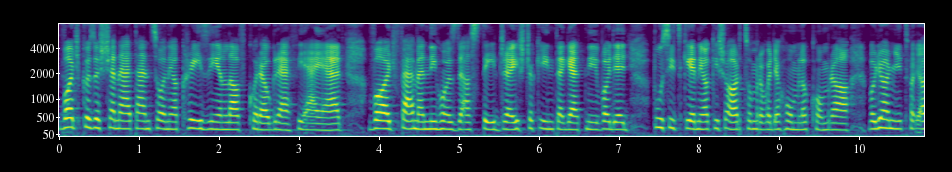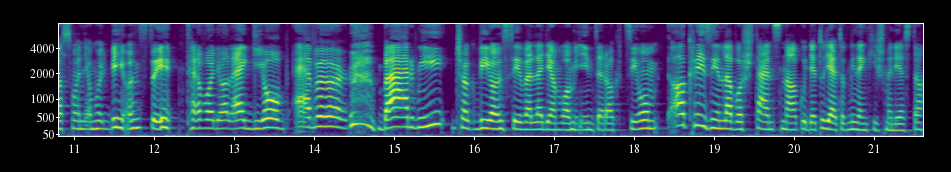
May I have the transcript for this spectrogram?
vagy közösen eltáncolni a Crazy in Love koreográfiáját, vagy felmenni hozzá a stage-re és csak integetni, vagy egy puszit kérni a kis arcomra, vagy a homlokomra, vagy annyit, hogy azt mondjam, hogy Beyoncé, te vagy a legjobb ever! Bármi, csak Beyoncé-vel legyen valami interakcióm. A Crazy in Love-os táncnak, ugye tudjátok, mindenki ismeri ezt a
